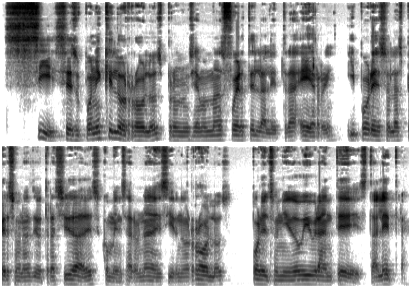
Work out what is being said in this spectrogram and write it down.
Sí, se supone que los rolos pronunciamos más fuerte la letra R y por eso las personas de otras ciudades comenzaron a decirnos rolos por el sonido vibrante de esta letra.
